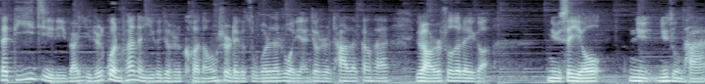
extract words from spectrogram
在第一季里边一直贯穿的一个就是可能是这个祖国人的弱点，就是他的刚才于老师说的这个女 CEO、女女总裁，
